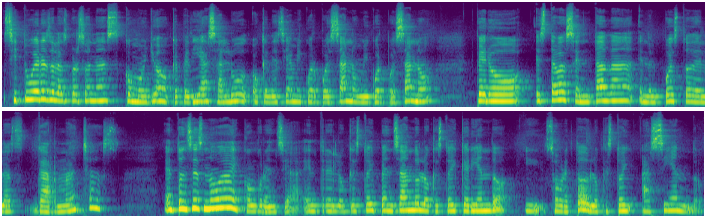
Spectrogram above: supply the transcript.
si tú eres de las personas como yo que pedía salud o que decía mi cuerpo es sano, mi cuerpo es sano, pero estaba sentada en el puesto de las garnachas, entonces no hay congruencia entre lo que estoy pensando, lo que estoy queriendo y sobre todo lo que estoy haciendo.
